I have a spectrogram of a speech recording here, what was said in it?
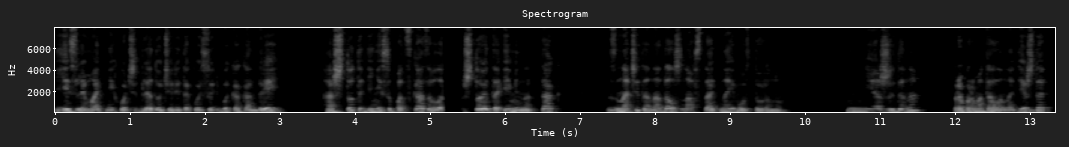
Если мать не хочет для дочери такой судьбы, как Андрей, а что-то Денису подсказывало, что это именно так, значит, она должна встать на его сторону. «Неожиданно», – пробормотала Надежда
